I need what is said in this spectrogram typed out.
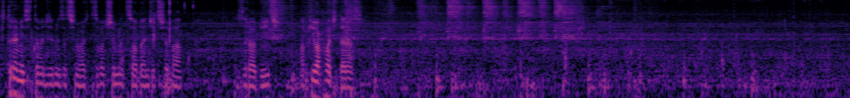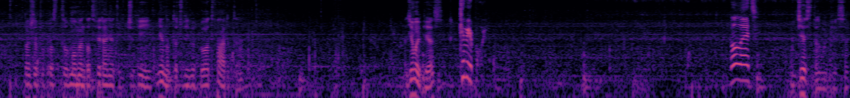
W które miejsce to będziemy zatrzymywać? Zobaczymy, co będzie trzeba zrobić. A piła chodzi teraz. Chyba, że po prostu moment otwierania tych drzwi. Nie no, te drzwi by były otwarte. A gdzie mój pies? Come here, boy. Bullet. Gdzie jest ten mój piesek?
